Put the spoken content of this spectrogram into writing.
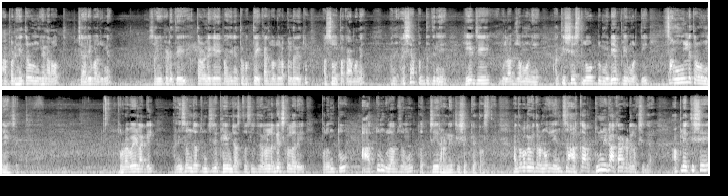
आपण हे तळून घेणार आहोत. चारी बाजूने सगळीकडे ते तळले गेले पाहिजे नाही तर फक्त एकाच बाजूला कलर येतो असं होता कामा नये. आणि अशा पद्धतीने हे जे गुलाबजामुन आहे अतिशय स्लो टू मिडियम फ्लेमवरती चांगले तळून घ्यायचे. थोडा वेळ लागेल. आणि समजा तुमची जे फ्लेम जास्त असेल तर त्याला लगेच कलर येईल परंतु आतून गुलाबजामुन कच्चे राहण्याची शक्यता असते. आता बघा मित्रांनो यांचा आकार तुम्ही नीट आकाराकडे लक्ष द्या. आपले अतिशय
